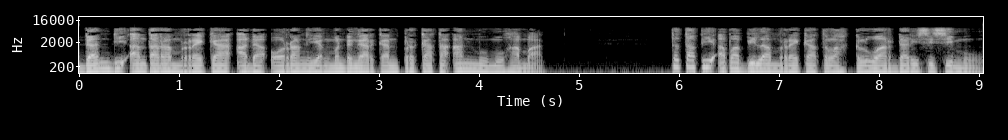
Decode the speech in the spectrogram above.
Dan di antara mereka ada orang yang mendengarkan perkataanmu Muhammad. Tetapi apabila mereka telah keluar dari sisimu,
